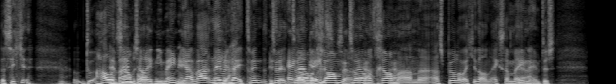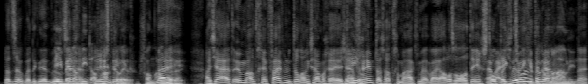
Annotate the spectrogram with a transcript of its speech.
dan zit je... Doe, hou En het waarom simpel. zou je het niet meenemen? Ja, waar, neem het mee. Twin- Is twi- het Ego 200 Games gram, of zo? 200 Ja, gram. Aan, eh, aan spullen wat je dan extra meeneemt. Dus dat is ook wat ik net wilde je bent ook niet afhankelijk de- van Nee. anderen. Als jij uit Unbound geen vijf minuten langzamer reed... als jij Nee, een frametas had gemaakt... met- waar je alles al had Ja, ingestopt... maar dat je twee keer het helemaal niet. Nee.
